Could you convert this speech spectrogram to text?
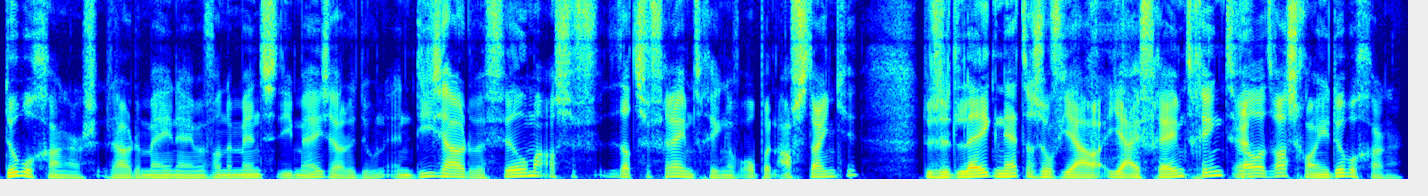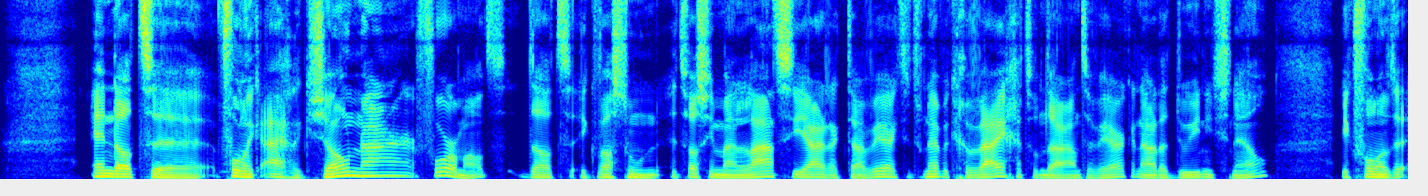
dubbelgangers zouden meenemen van de mensen die mee zouden doen. En die zouden we filmen als ze, dat ze vreemd gingen of op een afstandje. Dus het leek net alsof jou, jij vreemd ging, terwijl ja. het was gewoon je dubbelganger. En dat uh, vond ik eigenlijk zo naar format dat ik was toen, het was in mijn laatste jaar dat ik daar werkte. Toen heb ik geweigerd om daaraan te werken. Nou, dat doe je niet snel. Ik vond het,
